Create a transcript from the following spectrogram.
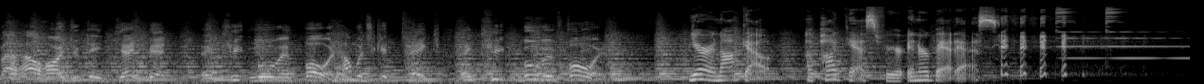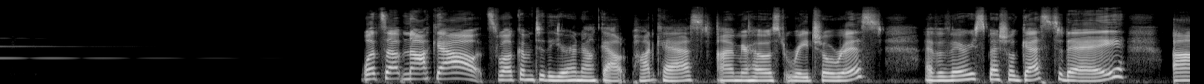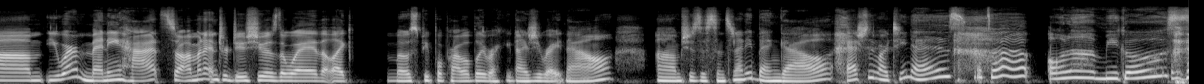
about how hard you can get hit and keep moving forward, how much you can take and keep moving forward. You're a Knockout, a podcast for your inner badass. What's up, knockouts? Welcome to the You're a Knockout podcast. I'm your host, Rachel Rist. I have a very special guest today. Um, you wear many hats, so I'm going to introduce you as the way that like most people probably recognize you right now. Um, she's a Cincinnati Bengal. Ashley Martinez. What's up? Hola, amigos.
